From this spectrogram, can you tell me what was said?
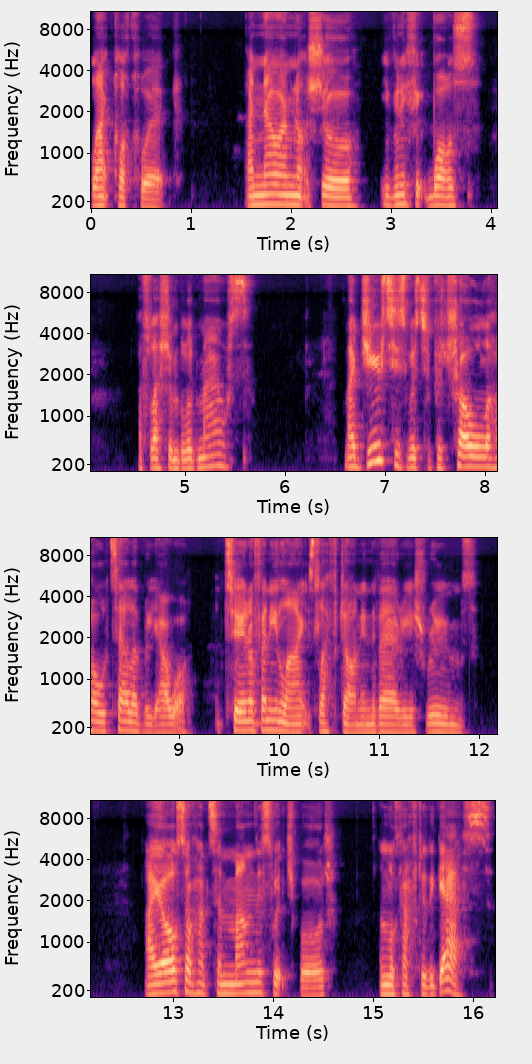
like clockwork. And now I'm not sure, even if it was a flesh and blood mouse. My duties were to patrol the hotel every hour and turn off any lights left on in the various rooms. I also had to man the switchboard and look after the guests.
